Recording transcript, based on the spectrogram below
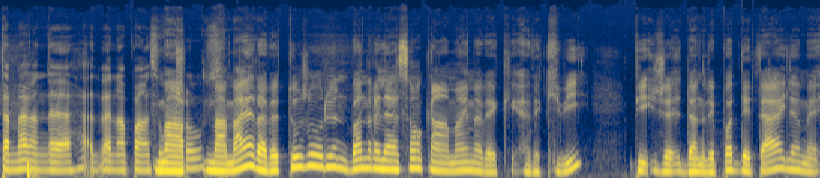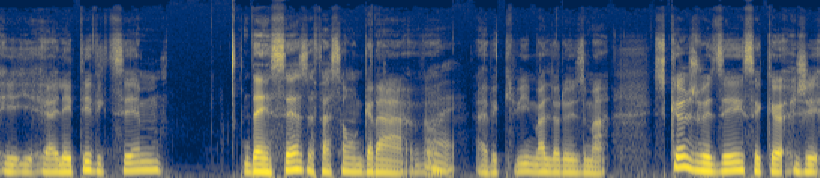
Ta mère, elle, ne- elle devait en penser Ma, autre chose. ma mère avait toujours eu une bonne relation quand même avec, avec lui. Puis je ne donnerai pas de détails, là, mais elle a été victime d'inceste de façon grave Ouais. avec lui, malheureusement. Ce que je veux dire, c'est que j'ai,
